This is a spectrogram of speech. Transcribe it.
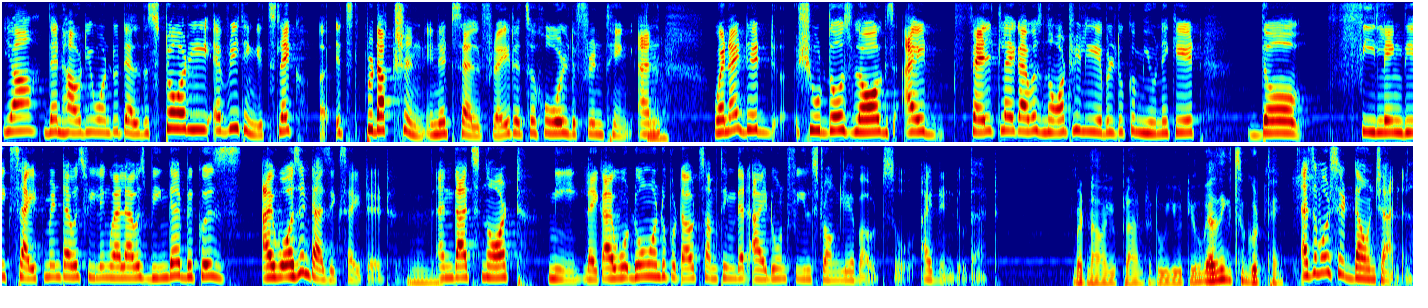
yeah. Then how do you want to tell the story? Everything. It's like uh, it's production in itself, right? It's a whole different thing. And Yeah. when I did shoot those vlogs, I felt like I was not really able to communicate the feeling, the excitement I was feeling while I was being there because I wasn't as excited. Mm. And that's not me. Like, I w- don't want to put out something that I don't feel strongly about. So I didn't do that. But now you plan to do YouTube. I think it's a good thing. As a more sit down channel.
